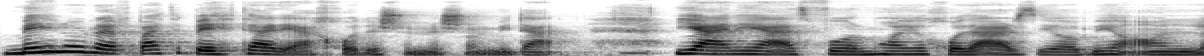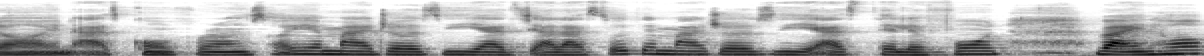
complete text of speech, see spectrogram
میل و رغبت بهتری از خودشون نشون میدن. یعنی از فرم های خودارزیابی آنلاین از کنفرانس های مجازی از جلسات مجازی از تلفن و اینها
